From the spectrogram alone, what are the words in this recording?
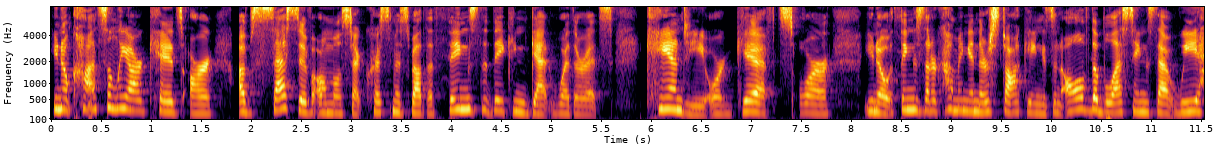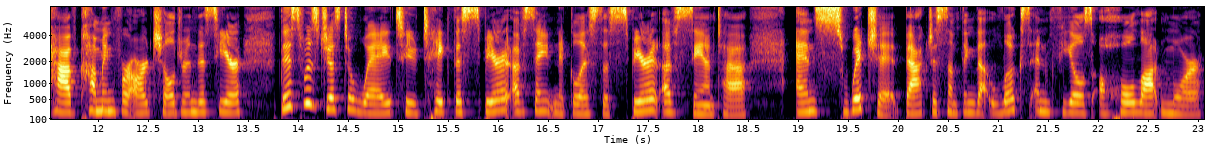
you know, constantly our kids are obsessive almost at Christmas about the things that they can get, whether it's candy or gifts or, you know, things that are coming in their stockings and all of the blessings that we have coming for our children this year. This was just a way to take the spirit of St. Nicholas, the spirit of Santa, and switch it back to something that looks and feels a whole lot more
